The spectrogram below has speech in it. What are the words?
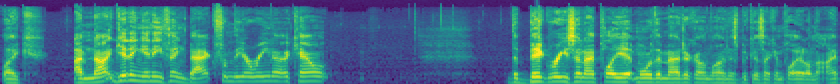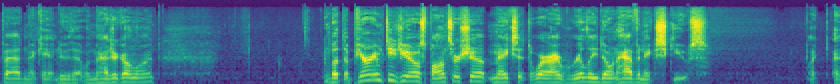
Like, I'm not getting anything back from the Arena account. The big reason I play it more than Magic Online is because I can play it on the iPad and I can't do that with Magic Online. But the Pure MTGO sponsorship makes it to where I really don't have an excuse. Like, uh,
